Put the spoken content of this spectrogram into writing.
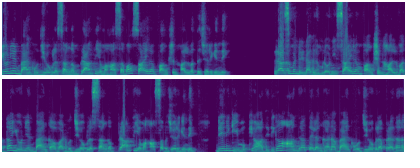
యూనియన్ బ్యాంక్ ఉద్యోగుల సంఘం ప్రాంతీయ మహాసభ సాయిరాం ఫంక్షన్ హాల్ వద్ద జరిగింది. రాజమండ్రి నగరంలోని సాయిరాం ఫంక్షన్ హాల్ వద్ద యూనియన్ బ్యాంక్ అవార్డు ఉద్యోగుల సంఘం ప్రాంతీయ మహాసభ జరిగింది. దీనికి ముఖ్య అతిథిగా ఆంధ్ర తెలంగాణ బ్యాంక్ ఉద్యోగుల ప్రధాన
